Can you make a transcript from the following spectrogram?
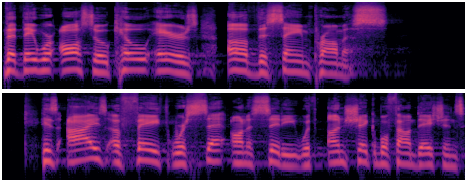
that they were also co-heirs of the same promise. His eyes of faith were set on a city with unshakable foundations,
